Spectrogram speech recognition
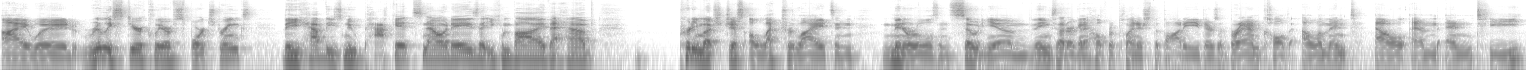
I would really steer clear of sports drinks. They have these new packets nowadays that you can buy that have pretty much just electrolytes and minerals and sodium, things that are going to help replenish the body. There's a brand called Element, L M N T,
